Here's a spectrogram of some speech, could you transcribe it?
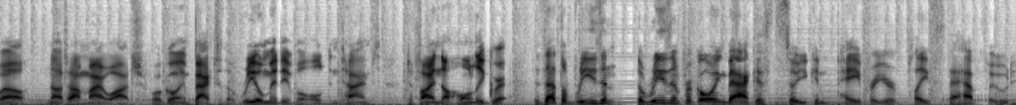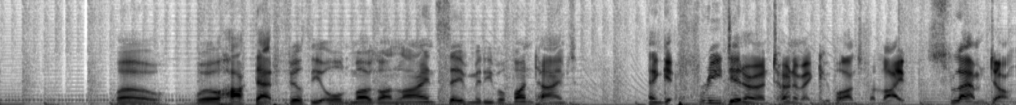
Well, not on my watch. We're going back to the real medieval olden times to find the Holy Grail. Is that the reason? The reason for going back is so you can pay for your place to have food? Whoa. We'll hawk that filthy old mug online, save medieval fun times, and get free dinner and tournament coupons for life. Slam dunk.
